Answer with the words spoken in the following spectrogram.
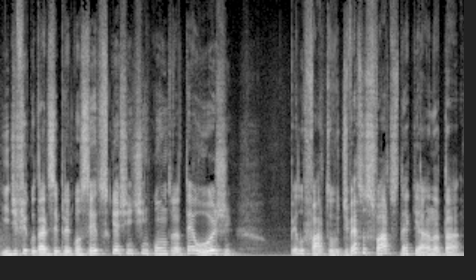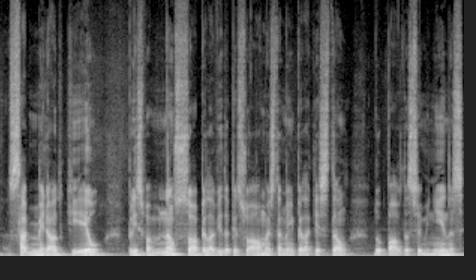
E dificuldades e preconceitos que a gente encontra até hoje, pelo fato, diversos fatos né, que a Ana tá, sabe melhor do que eu, principalmente não só pela vida pessoal, mas também pela questão do pautas femininas,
